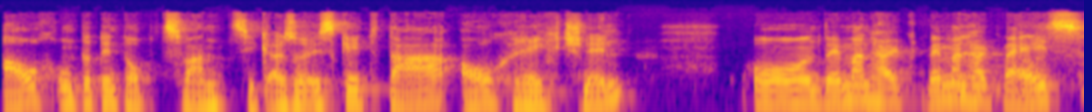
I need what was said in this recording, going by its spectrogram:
auch unter den Top 20. Also es geht da auch recht schnell. Und wenn man halt, wenn man halt weiß,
